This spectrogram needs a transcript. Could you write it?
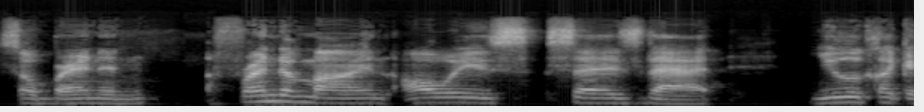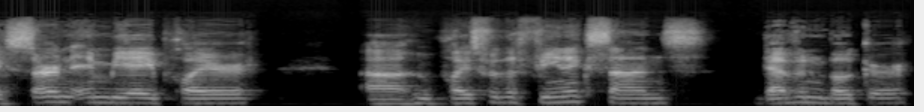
So Brandon, a friend of mine always says that you look like a certain NBA player uh, who plays for the Phoenix Suns, Devin Booker.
